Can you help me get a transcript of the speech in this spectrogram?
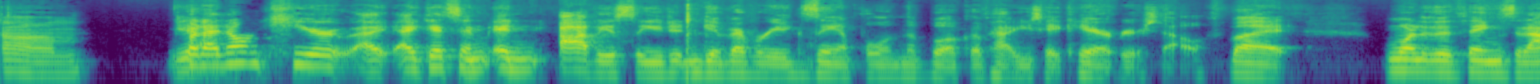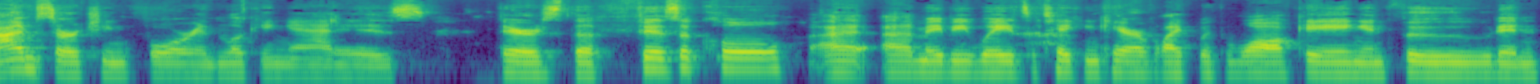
um yeah. But I don't hear, I, I guess, and, and obviously you didn't give every example in the book of how you take care of yourself. But one of the things that I'm searching for and looking at is there's the physical, uh, uh, maybe ways of taking care of, like with walking and food and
